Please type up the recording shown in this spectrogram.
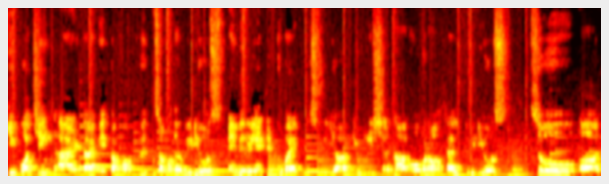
keep watching and I may come up with some other videos maybe related to biochemistry or nutrition or overall health videos. So uh,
